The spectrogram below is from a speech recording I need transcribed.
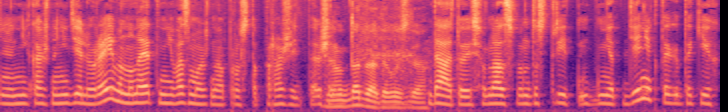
не каждую неделю рейва, но на это невозможно просто прожить даже. Ну, догадываюсь, да. Да, то есть у нас в индустрии нет денег таких.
